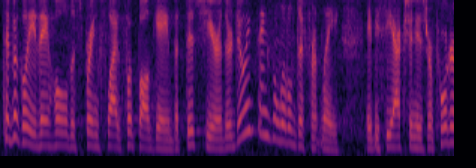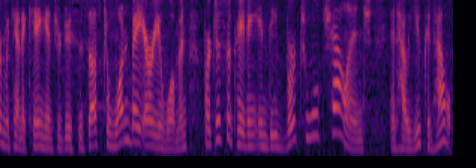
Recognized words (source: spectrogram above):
Typically, they hold a spring flag football game, but this year they're doing things a little differently. ABC Action News reporter McKenna King introduces us to one Bay Area woman participating in the virtual challenge and how you can help.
